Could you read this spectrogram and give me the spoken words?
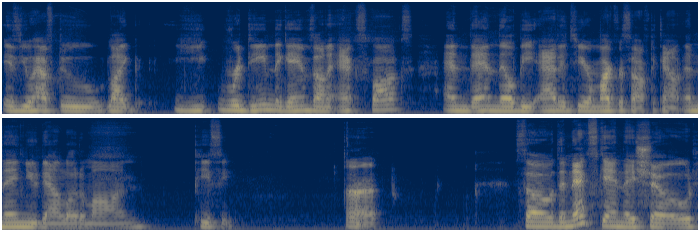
is you have to like y- redeem the games on an Xbox and then they'll be added to your Microsoft account and then you download them on PC. All right. So the next game they showed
